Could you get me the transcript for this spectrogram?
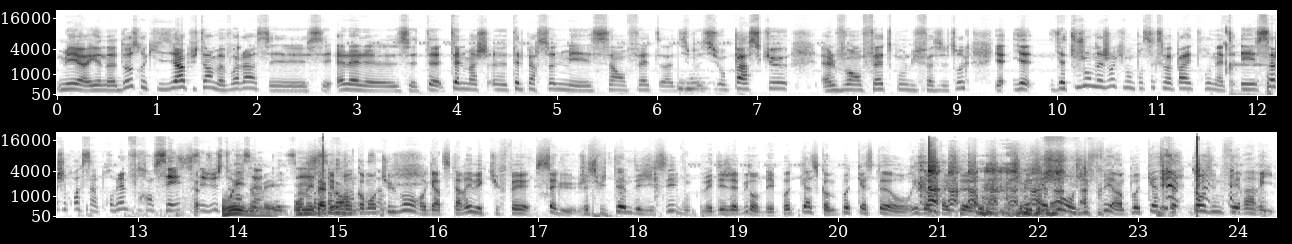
Mais euh, il y en a d'autres qui disent ah putain bah voilà, c'est, c'est elle, elle, c'est telle, telle, mach- euh, telle personne, mais ça en fait à disposition parce que elle veut en fait qu'on lui fasse le truc. Il y a, il y a- il y a toujours des gens qui vont penser que ça va pas être honnête. Et ça, je crois que c'est un problème français. C'est justement Oui, ça. non, mais on est Ça d'accord. dépend comment tu le vends. Regarde, si t'arrives et que tu fais Salut, je suis TMDJC, vous m'avez déjà vu dans des podcasts comme Podcaster ou Reason Fighter. Je vais bientôt enregistrer un podcast dans une Ferrari.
